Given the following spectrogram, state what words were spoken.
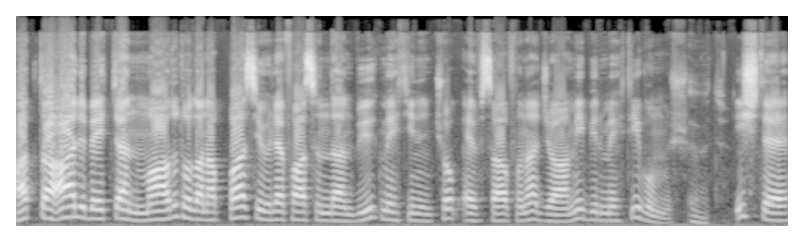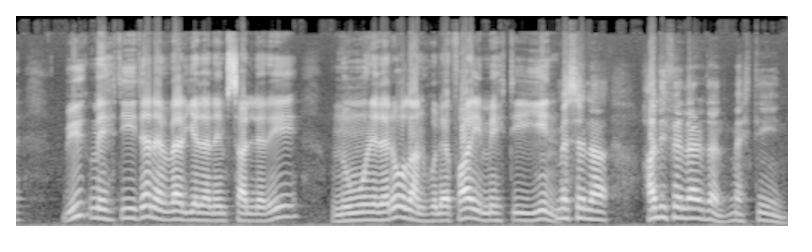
Hatta Ali Beyt'ten mağdut olan Abbasi hülefasından Büyük Mehdi'nin çok efsafına cami bir Mehdi bulmuş. Evet. İşte Büyük Mehdi'den evvel gelen emsalleri, numuneleri olan Hulefai Mehdiyin. Mesela halifelerden Mehdi'in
